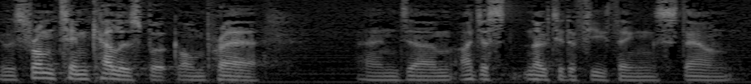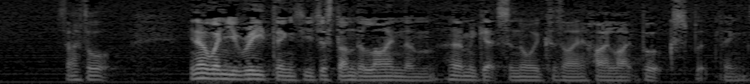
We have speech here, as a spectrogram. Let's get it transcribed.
it was from Tim Keller's book on prayer, and um, I just noted a few things down. So I thought, you know, when you read things, you just underline them. Hermie gets annoyed because I highlight books, but things.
